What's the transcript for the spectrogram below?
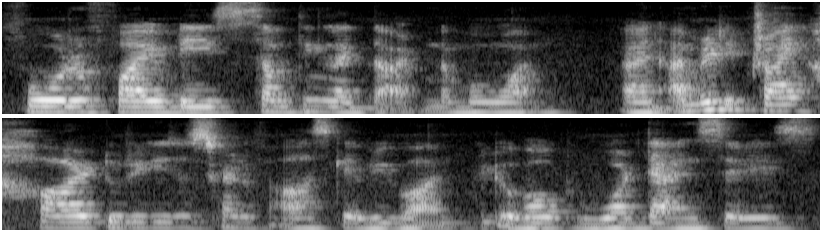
four or five days something like that number one. And I'm really trying hard to really just kind of ask everyone about what the answer is.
